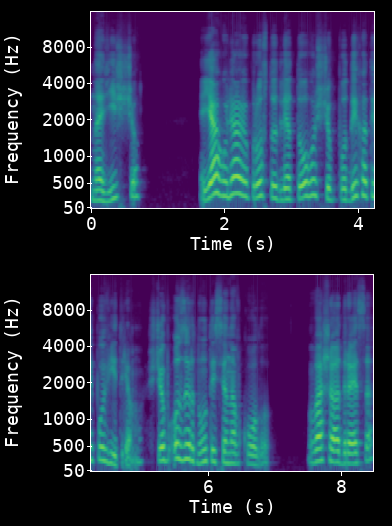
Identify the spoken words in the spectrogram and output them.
Навіщо? Я гуляю просто для того, щоб подихати повітрям, щоб озирнутися навколо. Ваша адреса?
